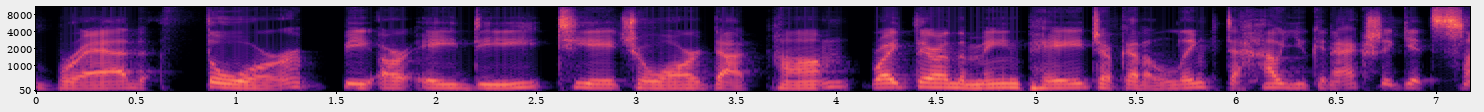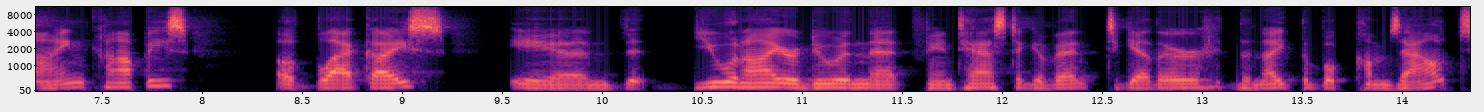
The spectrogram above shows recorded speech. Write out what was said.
Brad Thor, B R A D T H O R dot com. Right there on the main page, I've got a link to how you can actually get signed copies of Black Ice. And you and I are doing that fantastic event together the night the book comes out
